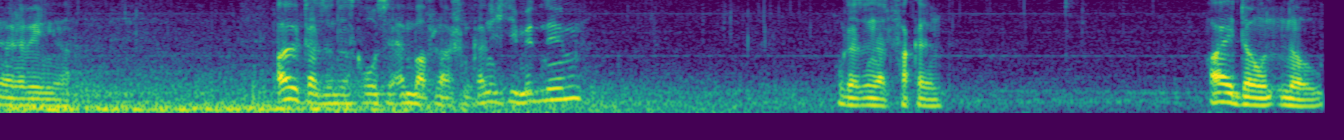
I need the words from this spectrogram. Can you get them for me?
Mehr oder weniger. Alter, sind das große Emberflaschen. Kann ich die mitnehmen? Oder sind das Fackeln? I don't know.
